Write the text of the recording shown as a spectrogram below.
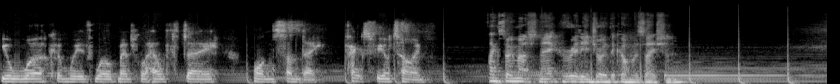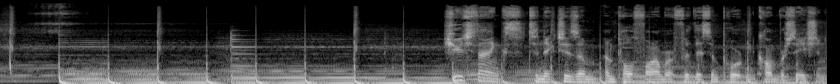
your work and with World Mental Health Day on Sunday. Thanks for your time. Thanks very much, Nick. I really enjoyed the conversation. Huge thanks to Nick Chism and Paul Farmer for this important conversation.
